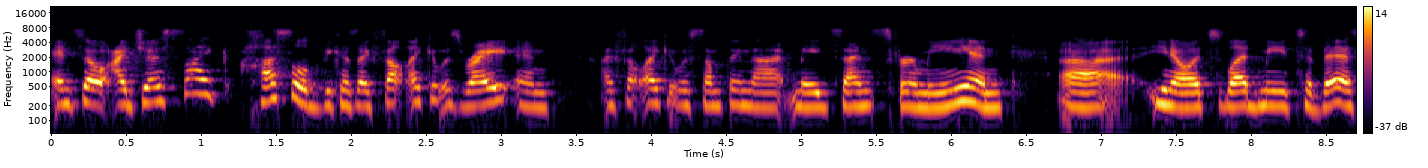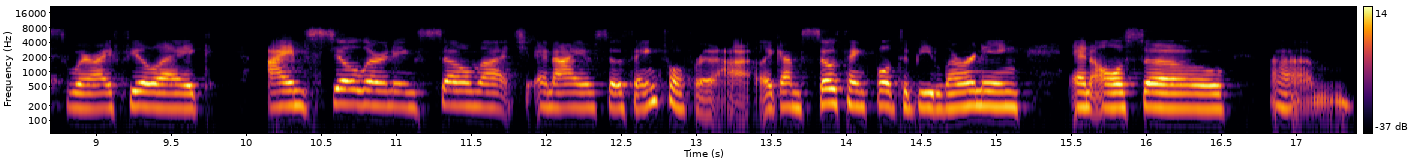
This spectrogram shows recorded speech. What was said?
And so I just like hustled because I felt like it was right. And I felt like it was something that made sense for me. And, uh, you know, it's led me to this where I feel like I'm still learning so much. And I am so thankful for that. Like, I'm so thankful to be learning and also, um,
